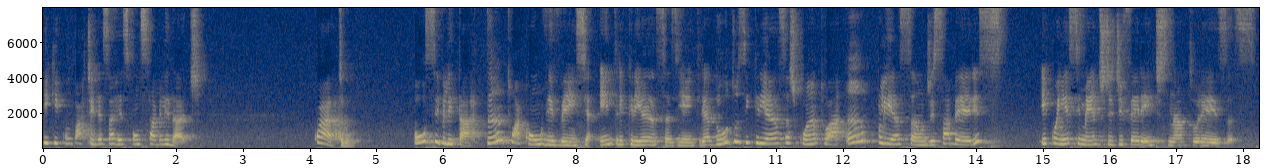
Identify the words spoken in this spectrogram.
e que compartilha essa responsabilidade. 4. Possibilitar tanto a convivência entre crianças e entre adultos e crianças, quanto a ampliação de saberes e conhecimentos de diferentes naturezas.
